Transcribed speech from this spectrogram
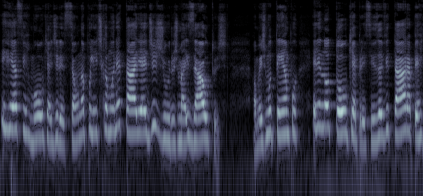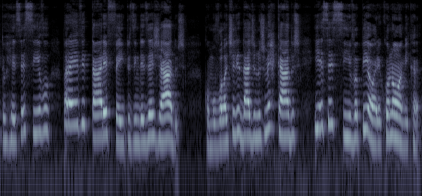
e reafirmou que a direção na política monetária é de juros mais altos. Ao mesmo tempo, ele notou que é preciso evitar aperto recessivo para evitar efeitos indesejados como volatilidade nos mercados e excessiva piora econômica.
